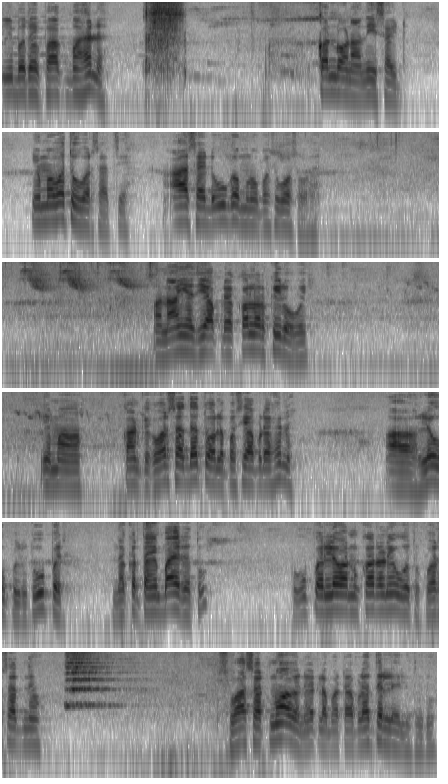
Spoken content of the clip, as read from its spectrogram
એ બધો ભાગમાં છે ને, કંડોણાની સાઈડ એમાં વધુ વરસાદ છે. આ સાઈડ ઉગમણો પછી ઓછો હોય અને અહીંયા જે આપણે કલર કર્યો હોય, એમાં કારણ કે વરસાદ હતો એટલે પછી આપણે છે ને, આ લેવું પડ્યું હતું ઉપર. નકર ત્યાં બહાર હતું. ઉપર લેવાનું કારણ એવું હતું વરસાદને શ્વાસટ ન આવે ને એટલા માટે આપણે અધર લઈ લીધું હતું.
